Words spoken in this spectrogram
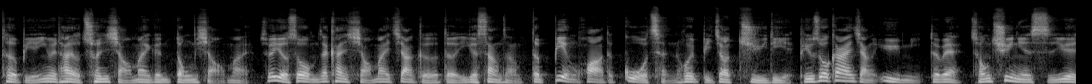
特别，因为它有春小麦跟冬小麦，所以有时候我们在看小麦价格的一个上涨的变化的过程会比较剧烈。比如说刚才讲玉米，对不对？从去年十月。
